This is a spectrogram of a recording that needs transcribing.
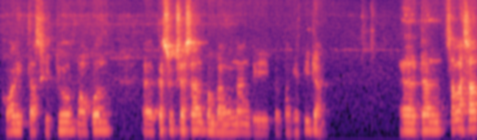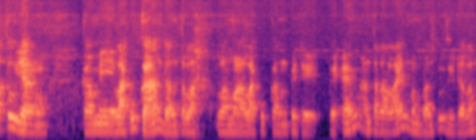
kualitas hidup maupun kesuksesan pembangunan di berbagai bidang. Dan salah satu yang kami lakukan dan telah lama lakukan PDPM antara lain membantu di dalam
